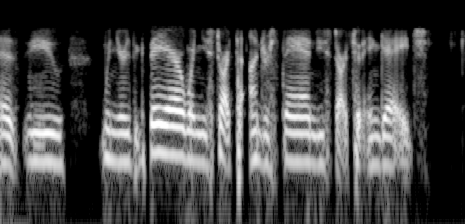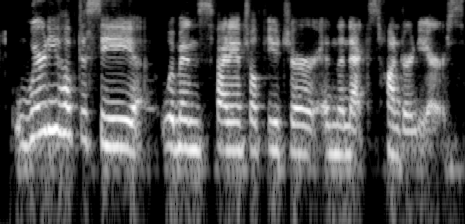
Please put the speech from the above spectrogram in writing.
as you when you're there, when you start to understand, you start to engage. Where do you hope to see women's financial future in the next hundred years?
